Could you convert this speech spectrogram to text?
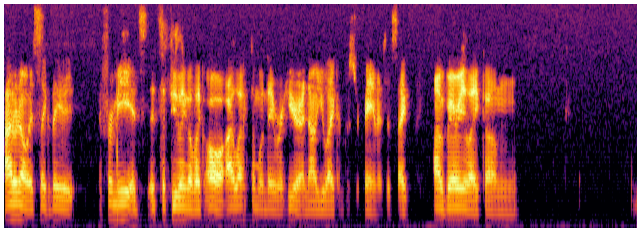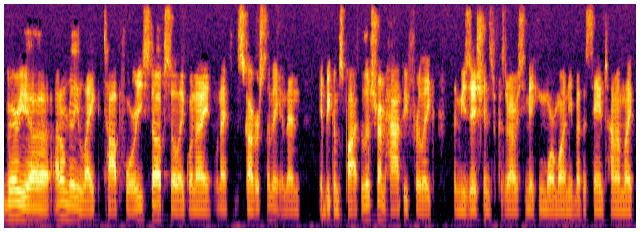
I don't know. It's like they, for me, it's it's a feeling of like, oh, I liked them when they were here, and now you like them because they're famous. It's like I'm very like um very uh I don't really like top 40 stuff so like when I when I discover something and then it becomes popular sure I'm happy for like the musicians because they're obviously making more money but at the same time I'm like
